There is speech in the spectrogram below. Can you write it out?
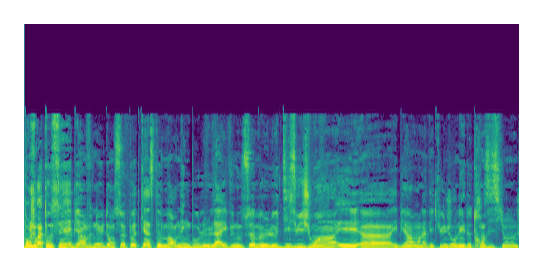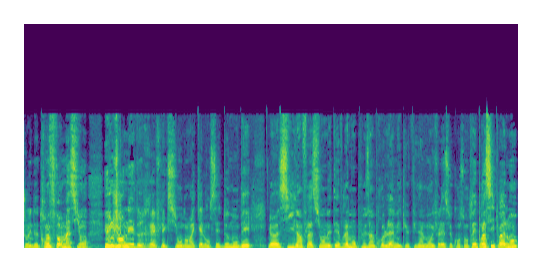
Bonjour à tous et bienvenue dans ce podcast Morning Bull Live. Nous sommes le 18 juin et euh, eh bien on a vécu une journée de transition, une journée de transformation, une journée de réflexion dans laquelle on s'est demandé euh, si l'inflation n'était vraiment plus un problème et que finalement il fallait se concentrer principalement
